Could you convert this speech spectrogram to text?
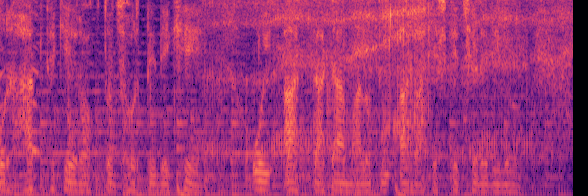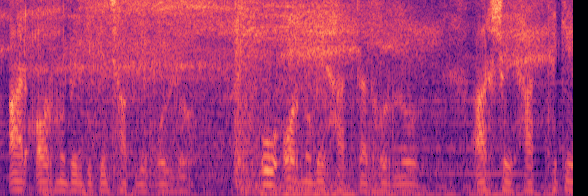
ওর হাত থেকে রক্ত ঝরতে দেখে ওই আত্মাটা মালতী আর রাকেশকে ছেড়ে দিল আর অর্ণবের দিকে ঝাঁপিয়ে পড়ল। ও অর্ণবের হাতটা ধরল আর সেই হাত থেকে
